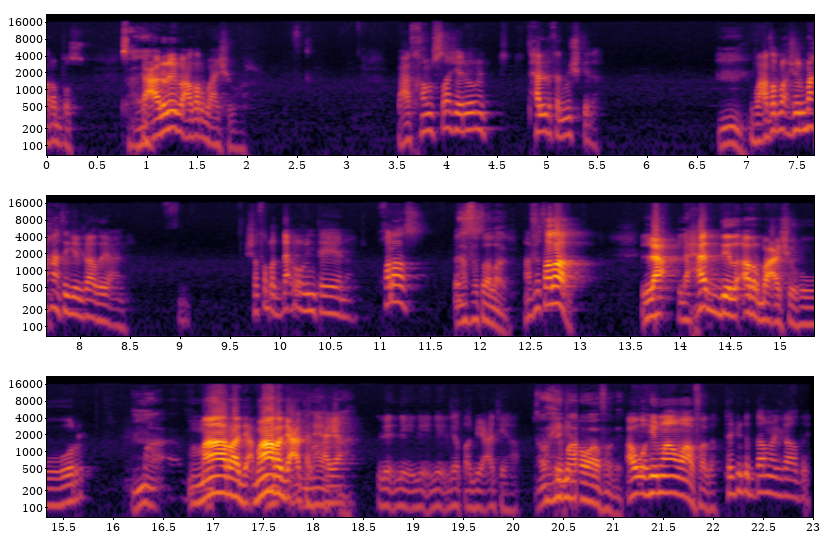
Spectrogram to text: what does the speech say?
تربص. صحيح. تعالوا لي بعد أربع شهور. بعد 15 يوم تحلت المشكلة. مم. وبعد أربع شهور ما حتجي القاضي يعني. شطب الدعوة وانتهينا. خلاص. ما في طلاق. ما في طلاق. لا لحد الأربع شهور ما ما رجع ما رجعت ما الحياة رجع. ل- ل- ل- لطبيعتها. أو هي ما وافقت. أو هي ما وافقت. تجي قدام القاضي.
